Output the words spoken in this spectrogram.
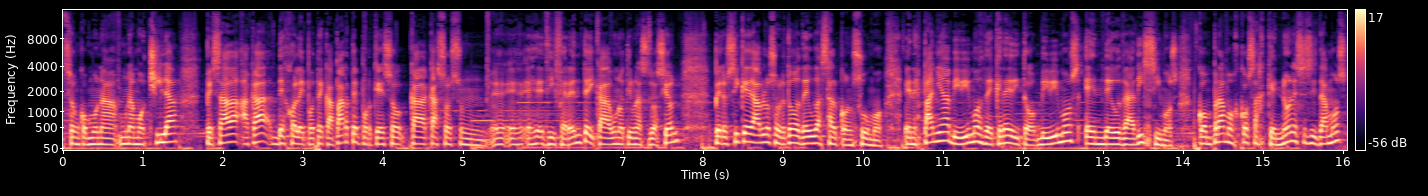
son como una, una mochila pesada. Acá dejo la hipoteca aparte porque eso, cada caso es, un, es diferente y cada uno tiene una situación, pero sí que hablo sobre todo deudas al consumo. En España vivimos de crédito, vivimos endeudadísimos, compramos cosas que no necesitamos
